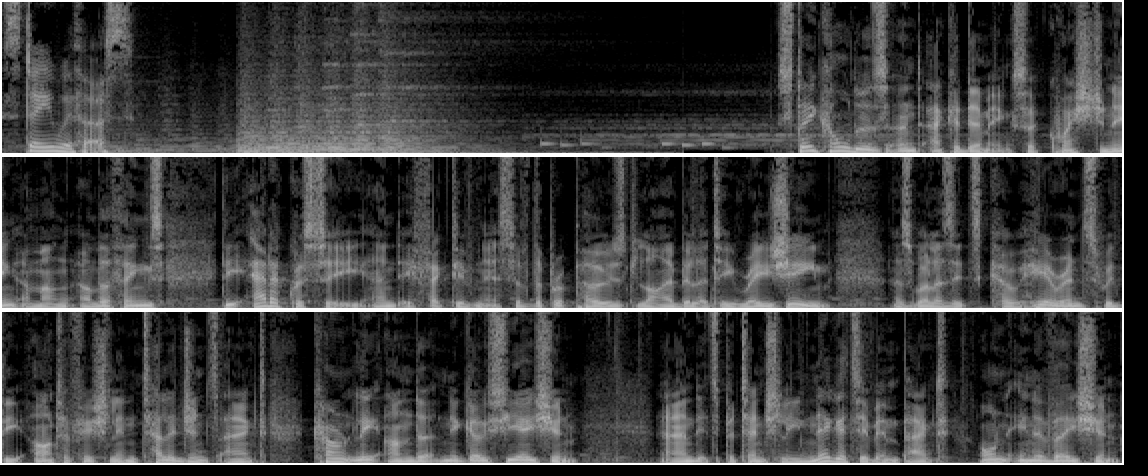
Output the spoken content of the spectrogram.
Stay with us. Stakeholders and academics are questioning, among other things, the adequacy and effectiveness of the proposed liability regime, as well as its coherence with the Artificial Intelligence Act currently under negotiation, and its potentially negative impact on innovation.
